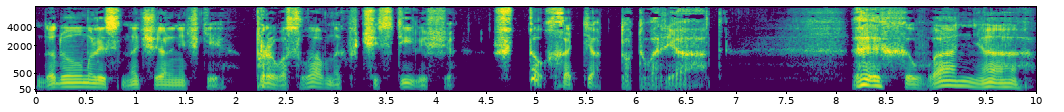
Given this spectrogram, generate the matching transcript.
Додумались начальнички православных в чистилище. Что хотят, то творят. «Эх, Ваня!»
